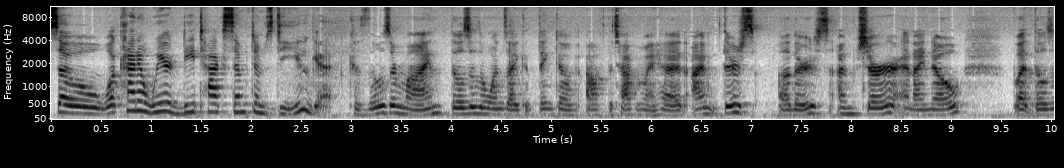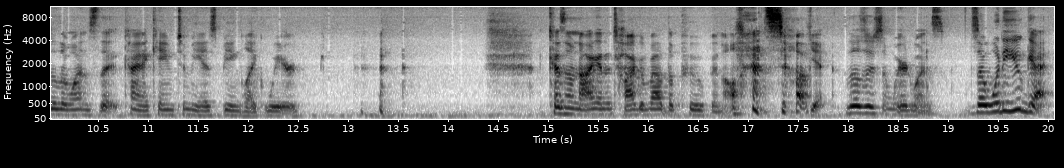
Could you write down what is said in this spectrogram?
So, what kind of weird detox symptoms do you get? Because those are mine. Those are the ones I could think of off the top of my head. I'm there's others, I'm sure, and I know, but those are the ones that kind of came to me as being like weird because I'm not going to talk about the poop and all that stuff. Yeah, those are some weird ones. So, what do you get?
